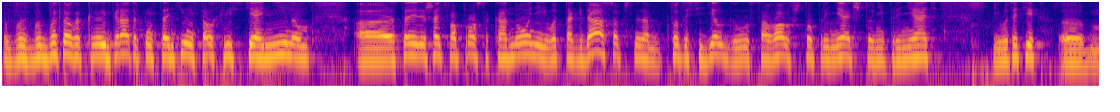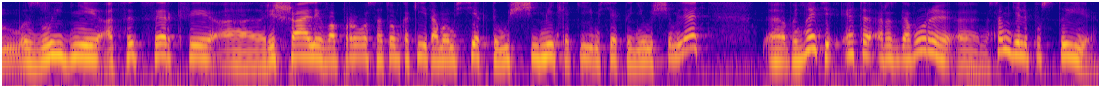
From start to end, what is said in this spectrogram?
после того, как император Константин стал христианином, стали решать вопрос о каноне, и вот тогда, собственно, кто-то сидел, голосовал, что принять, что не принять. И вот эти э, злыдни, отцы церкви э, решали вопрос о том, какие там им секты ущемить, какие им секты не ущемлять. Э, понимаете, это разговоры э, на самом деле пустые.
